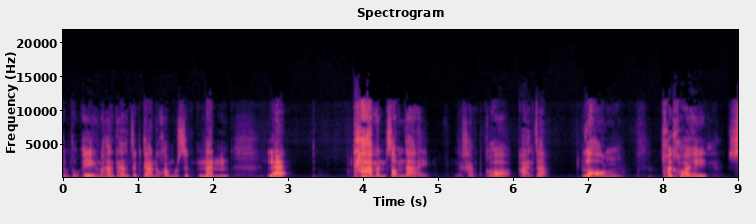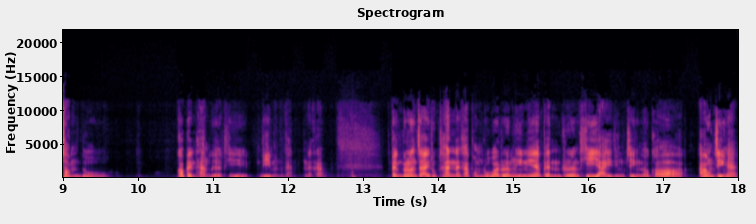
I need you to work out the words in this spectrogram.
กับตัวเองแล้วหาทางจัดการกับความรู้สึกนั้น และถ้ามันซ่อมได้นะครับ ก็อาจจะลองค่อยๆซ่อมดู ก็เป็นทางเลือกที่ดีเหมือนกันนะครับ เป็นกำลังใจทุกท่านนะครับ ผมรู้ว่าเรื่องนี้เนี่ยเป็นเรื่องที่ใหญ่จริง ๆ แล้วก็เอาจริงอะ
